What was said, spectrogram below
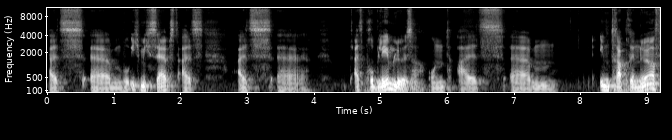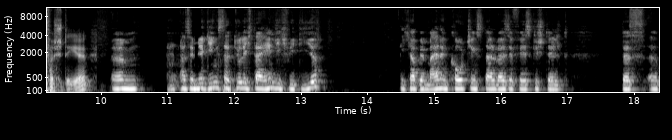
als, ähm, wo ich mich selbst als, als, äh, als Problemlöser und als ähm, Intrapreneur verstehe. Ähm, also mir ging es natürlich da ähnlich wie dir. Ich habe in meinen Coachings teilweise festgestellt, dass äh,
